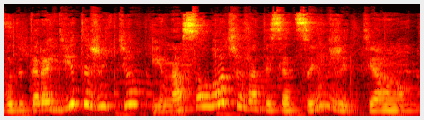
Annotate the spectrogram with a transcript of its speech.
Будете радіти життю і насолоджуватися цим життям.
